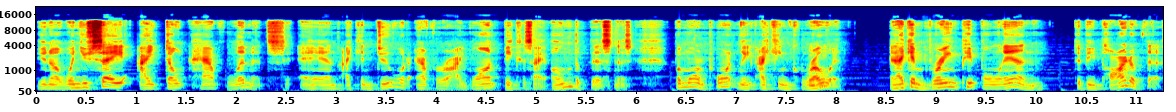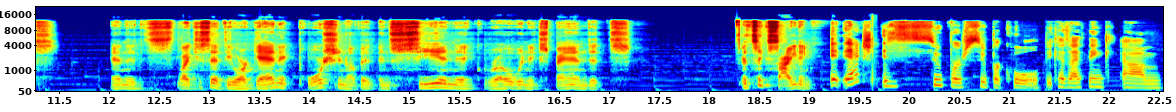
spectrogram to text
You know, when you say, I don't have limits and I can do whatever I want because I own the business, but more importantly, I can grow mm-hmm. it and I can bring people in to be part of this. And it's like you said, the organic portion of it and seeing it grow and expand, it's it's exciting. It actually is super, super cool because I think um,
